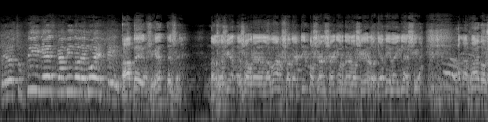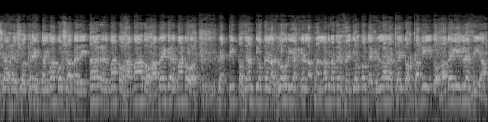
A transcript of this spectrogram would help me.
pero su fin es camino de muerte. Amén, siéntese. No se siente sobre la alabanza, bendito sea el Señor de los cielos, que viva iglesia. Alabado sea Jesucristo. Y vamos a meditar, hermanos amados. Amén, hermanos. Bendito sea el Dios de la gloria, que la palabra del Señor nos declara que hay dos caminos. Amén, iglesia.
